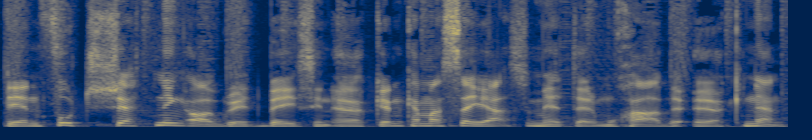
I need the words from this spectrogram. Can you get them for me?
Det är en fortsättning av Great Basin-öken kan man säga, som heter Mojaveöknen.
